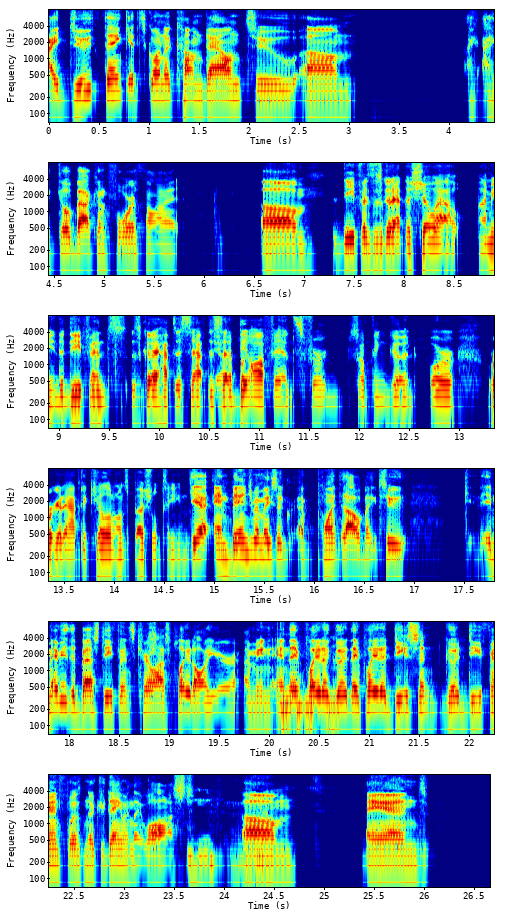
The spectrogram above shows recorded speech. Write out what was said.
I do think it's going to come down to um. I, I go back and forth on it. Um. defense is going to have to show out. I mean, the defense is going to have to have to Yeah, set up the offense for something good, or we're going to have to kill it on special teams. Yeah, and Benjamin makes a, a point that I would make too. It may be the best defense Carolina's played all year. I mean, and they played a Mhm. good. They played a decent, good defense with Notre Dame, and they lost. Mhm. Um, and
